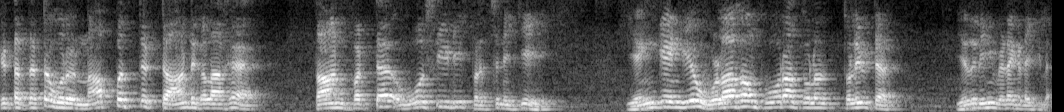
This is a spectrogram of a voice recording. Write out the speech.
கிட்டத்தட்ட ஒரு நாற்பத்தெட்டு ஆண்டுகளாக தான் பட்ட ஓசிடி பிரச்சனைக்கு எங்கெங்கேயோ உலகம் பூரா தொலை தொலைவிட்டார். எதுலேயும் விடை கிடைக்கல.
